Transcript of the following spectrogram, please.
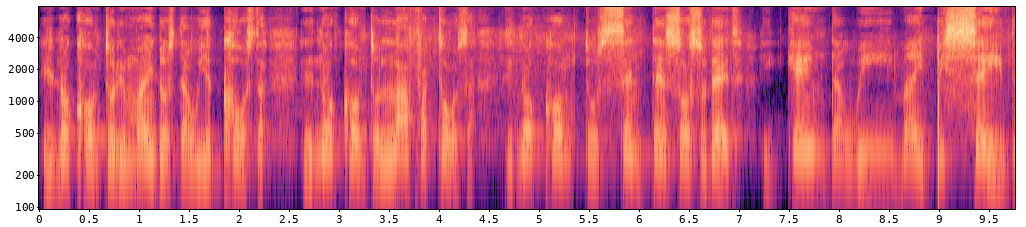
He did not come to remind us that we are cursed. He did not come to laugh at us. He did not come to sentence us to death. He came that we might be saved.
